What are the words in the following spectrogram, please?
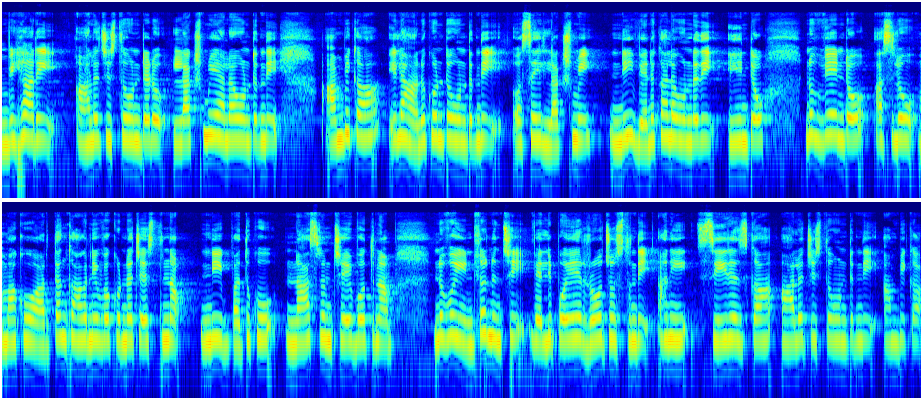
విహారి ఆలోచిస్తూ ఉంటాడు లక్ష్మి అలా ఉంటుంది. అంబిక ఇలా అనుకుంటూ ఉంటుంది ఒసే లక్ష్మి నీ వెనకాల ఉన్నది ఏంటో నువ్వేంటో అసలు మాకు అర్థం కాగనివ్వకుండా చేస్తున్నావు. నీ బతుకు నాశనం చేయబోతున్నాం. నువ్వు ఇంట్లో నుంచి వెళ్ళిపోయే రోజు వస్తుంది అని సీరియస్గా ఆలోచిస్తూ ఉంటుంది అంబిక.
